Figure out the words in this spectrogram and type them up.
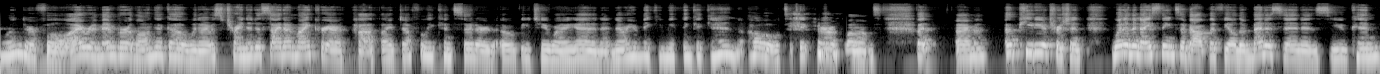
Wonderful. I remember long ago when I was trying to decide on my career path, I definitely considered OBGYN. And now you're making me think again, oh, to take care of moms. But I'm a a pediatrician. One of the nice things about the field of medicine is you can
